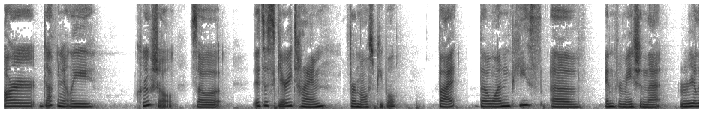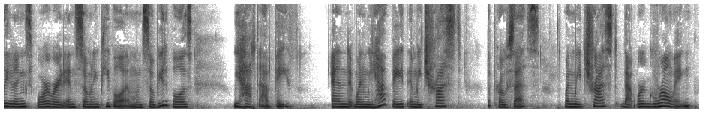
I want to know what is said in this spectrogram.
are definitely crucial. So it's a scary time for most people. But the one piece of information that really rings forward in so many people and what's so beautiful is we have to have faith. And when we have faith and we trust the process, when we trust that we're growing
